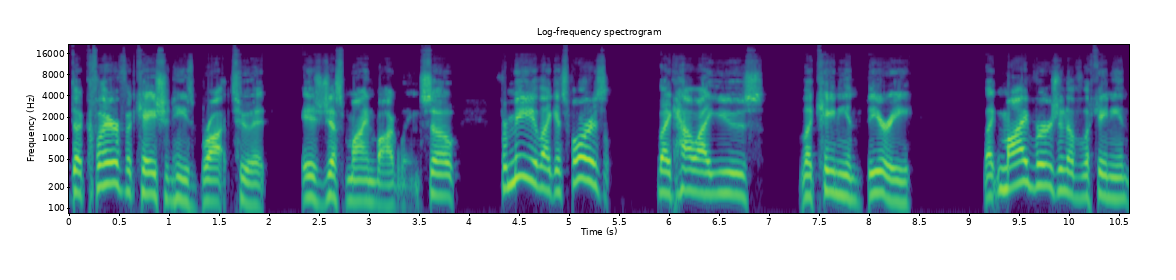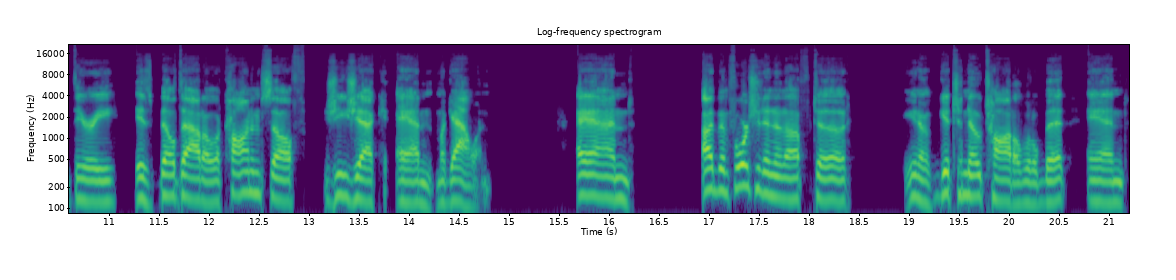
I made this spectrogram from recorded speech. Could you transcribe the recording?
the clarification he's brought to it is just mind-boggling. So for me, like as far as like how I use Lacanian theory, like my version of Lacanian theory is built out of Lacan himself, Zizek, and McGowan. And I've been fortunate enough to, you know, get to know Todd a little bit and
